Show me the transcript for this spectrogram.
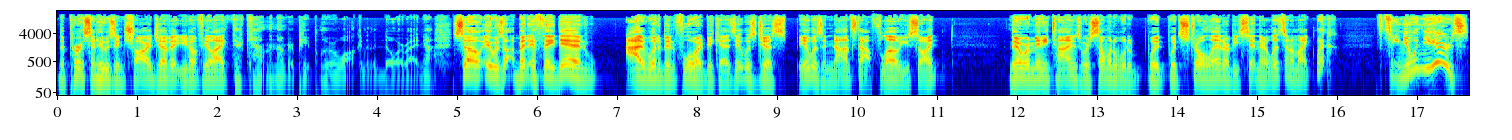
the person who's in charge of it, you don't feel like they're counting the number of people who are walking in the door right now. So it was, but if they did, I would have been floored because it was just it was a nonstop flow. You saw it. There were many times where someone would would would stroll in or be sitting there listening. I'm like, well, I've seen you in years.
